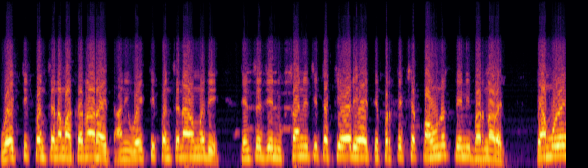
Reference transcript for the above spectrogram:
वैयक्तिक पंचनामा करणार आहेत. आणि वैयक्तिक पंचनाम्यामध्ये त्यांचं जे नुकसानीची टक्केवारी आहे ते प्रत्यक्षात पाहूनच त्यांनी भरणार आहेत. त्यामुळे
